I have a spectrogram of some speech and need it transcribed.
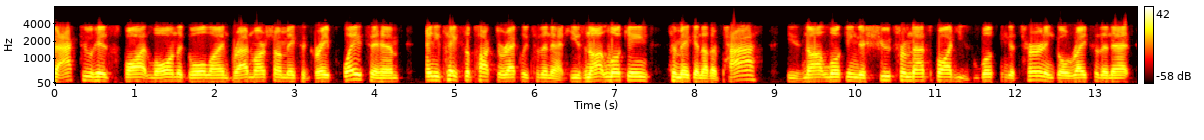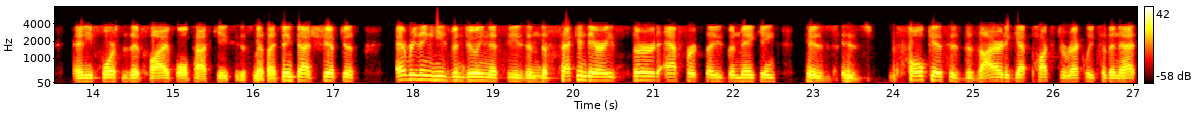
back to his spot low on the goal line. Brad Marchand makes a great play to him, and he takes the puck directly to the net. He's not looking to make another pass. He's not looking to shoot from that spot. He's looking to turn and go right to the net, and he forces it five hole past Casey DeSmith. I think that shift just everything he's been doing this season, the secondary, third efforts that he's been making, his his focus, his desire to get pucks directly to the net,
